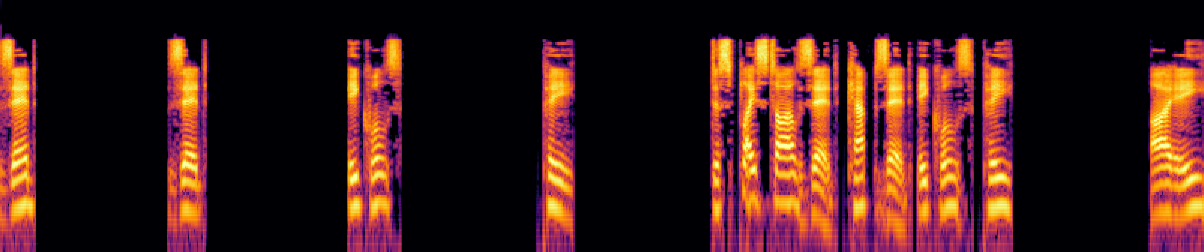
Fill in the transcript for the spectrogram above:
z. Z. equals p. Display style z cap z equals p. I.e.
